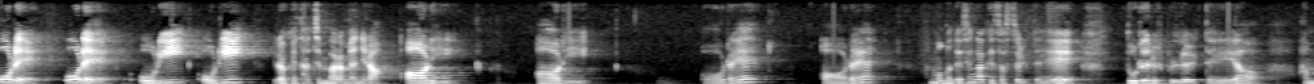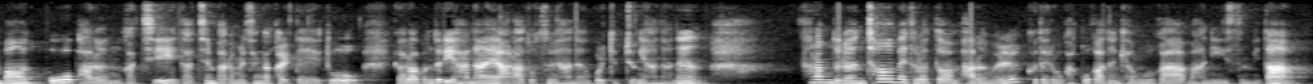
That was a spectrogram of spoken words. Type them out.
오래, 오래, 오리, 오리 이렇게 닫힌 발음이 아니라 어리, 어리, 어래, 어래 한번 근데 생각했었을 때 노래를 부를 때에요. 한번 오 발음 같이 닫힌 발음을 생각할 때에도 여러분들이 하나에 알아뒀으면 하는 꿀팁 중에 하나는 사람들은 처음에 들었던 발음을 그대로 갖고 가는 경우가 많이 있습니다.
